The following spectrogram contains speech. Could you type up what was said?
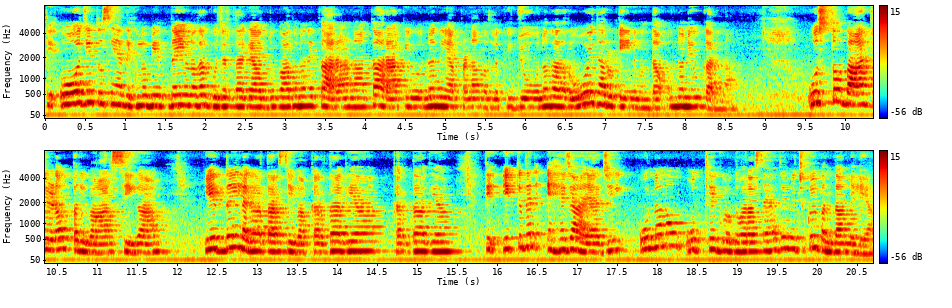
ਤੇ ਉਹ ਜੀ ਤੁਸੀਂ ਇਹ ਦੇਖ ਲਓ ਵੀ ਇਦਾਂ ਹੀ ਉਹਨਾਂ ਦਾ ਗੁਜ਼ਰਦਾ ਗਿਆ, ਉਸ ਤੋਂ ਬਾਅਦ ਉਹਨਾਂ ਨੇ ਘਰ ਆਣਾ ਘਰ ਆ ਕੇ ਉਹਨਾਂ ਨੇ ਆਪਣਾ ਮਤਲਬ ਕਿ ਜੋ ਉਹਨਾਂ ਦਾ ਰੋਜ਼ ਦਾ ਰੁਟੀਨ ਹੁੰਦਾ, ਉਹਨਾਂ ਨੇ ਉਹ ਕਰਨਾ। ਉਸ ਤੋਂ ਬਾਅਦ ਜਿਹੜਾ ਉਹ ਪਰਿਵਾਰ ਸੀਗਾ ਇਦਾਂ ਹੀ ਲਗਾਤਾਰ ਸੇਵਾ ਕਰਦਾ ਗਿਆ ਕਰਦਾ ਗਿਆ। ਤੇ ਇੱਕ ਦਿਨ ਇਹ ਜਿਹਾ ਆਇਆ ਜੀ, ਉਹਨਾਂ ਨੂੰ ਉੱਥੇ ਗੁਰਦੁਆਰਾ ਸਾਹਿਬ ਦੇ ਵਿੱਚ ਕੋਈ ਬੰਦਾ ਮਿਲਿਆ।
